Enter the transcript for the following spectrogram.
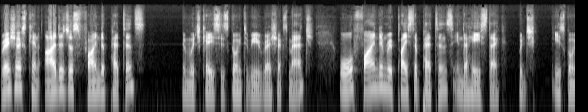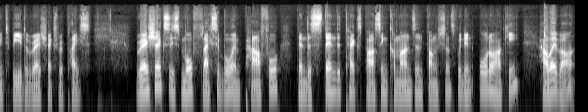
Regex can either just find the patterns, in which case it's going to be regex match, or find and replace the patterns in the haystack, which is going to be the regex replace. Regex is more flexible and powerful than the standard text parsing commands and functions within AutoHotkey. However,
